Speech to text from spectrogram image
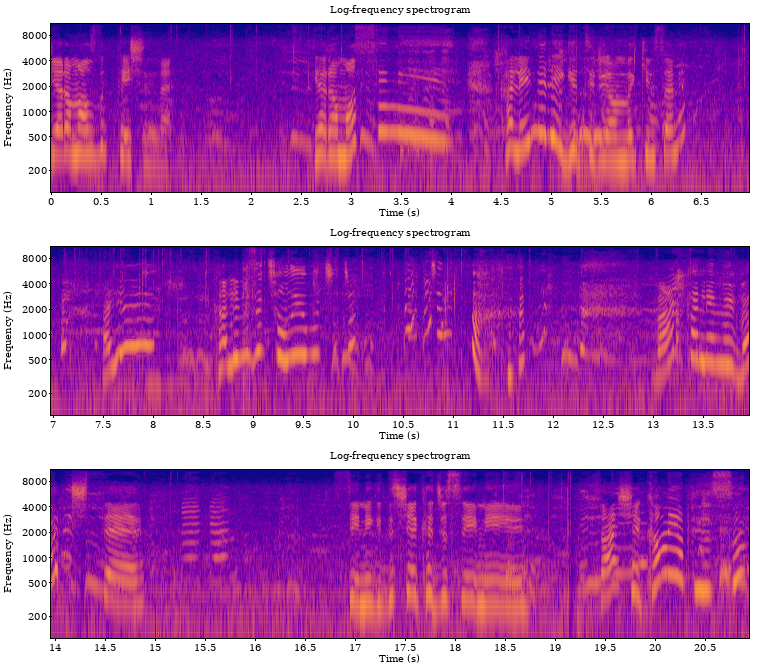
yaramazlık peşinde. Yaramaz seni. Kaleyi nereye götürüyorsun bakayım seni? Hayır. Kalemizi çalıyor bu çocuk. ver kalemi ver işte. Seni gidi şakacı seni. Sen şaka mı yapıyorsun?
